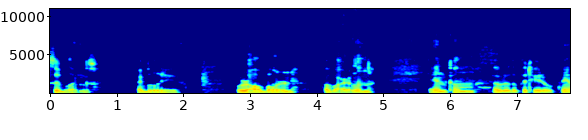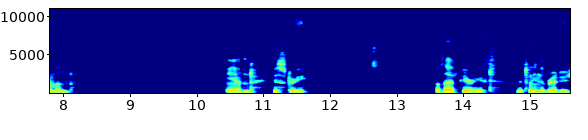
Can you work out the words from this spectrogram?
siblings, I believe, were all born of Ireland and come out of the potato famine. And history of that period between the British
